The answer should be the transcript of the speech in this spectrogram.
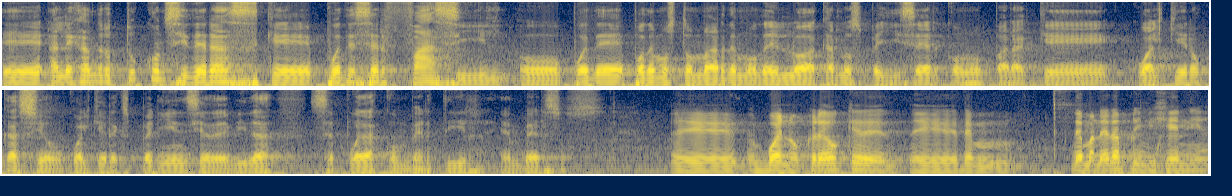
Eh, Alejandro, ¿tú consideras que puede ser fácil o puede, podemos tomar de modelo a Carlos Pellicer como para que cualquier ocasión, cualquier experiencia de vida se pueda convertir en versos? Eh, bueno, creo que de, de manera primigenia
